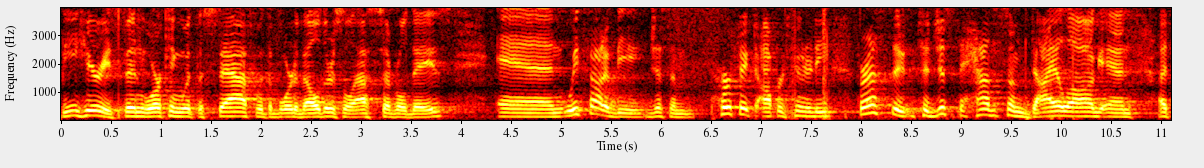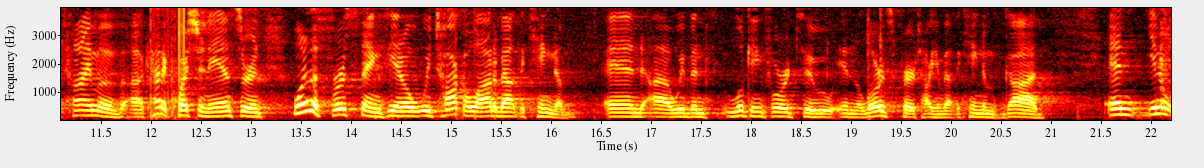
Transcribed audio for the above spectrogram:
be here. He's been working with the staff, with the board of elders the last several days, and we thought it'd be just a perfect opportunity for us to, to just have some dialogue and a time of uh, kind of question and answer. And one of the first things, you know, we talk a lot about the kingdom, and uh, we've been looking forward to, in the Lord's Prayer, talking about the kingdom of God. And, you know,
